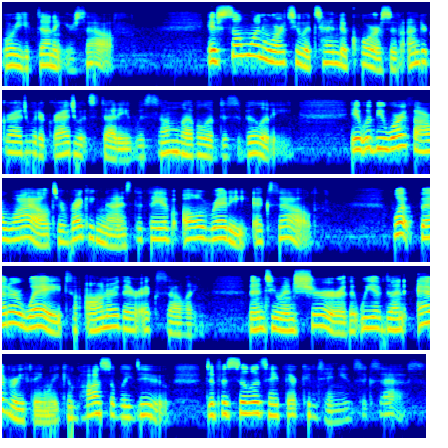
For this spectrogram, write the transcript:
or you've done it yourself. If someone were to attend a course of undergraduate or graduate study with some level of disability, it would be worth our while to recognize that they have already excelled. What better way to honor their excelling than to ensure that we have done everything we can possibly do to facilitate their continued success?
